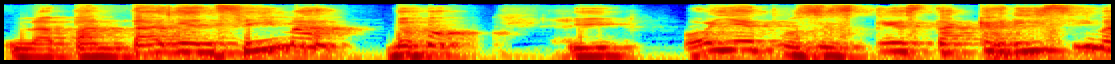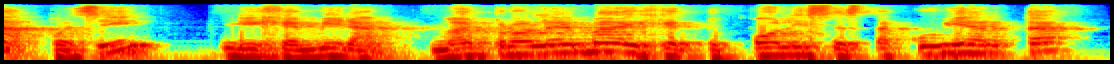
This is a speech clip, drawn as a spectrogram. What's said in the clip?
la, pantalla encima, ¿no? Y, oye, pues es que está carísima, pues sí. Y dije, mira, no hay problema, dije, tu póliza está cubierta,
